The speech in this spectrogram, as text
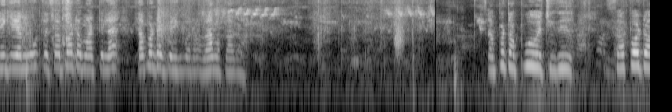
இன்னைக்கு எங்கள் வீட்டில் சப்பாட்டை மரத்தில் சப்பாட்டை பிரிக்க போகிறோம் வாங்க பார்க்கலாம். சப்பாட்டா பூ வச்சுக்குது சப்பாட்டா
